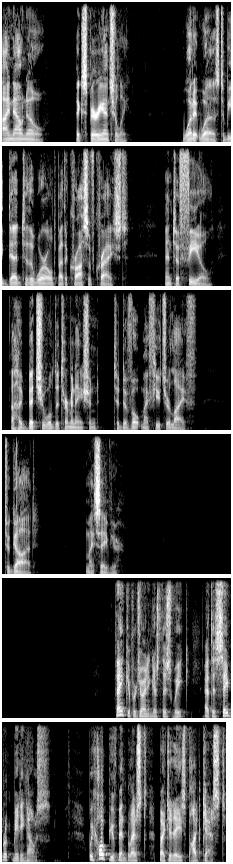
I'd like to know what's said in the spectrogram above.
I now know, experientially, what it was to be dead to the world by the cross of Christ and to feel a habitual determination to devote my future life to God, my Savior. Thank you for joining us this week at the Saybrook Meeting House. We hope you've been blessed by today's podcast.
